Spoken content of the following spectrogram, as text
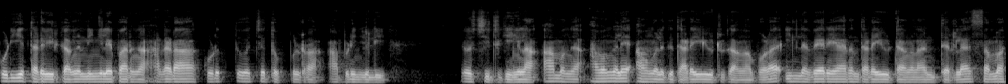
பொடியை தடவிருக்காங்க நீங்களே பாருங்கள் அடடா கொடுத்து வச்ச தொப்புள்றா அப்படின்னு சொல்லி யோசிச்சுட்டு இருக்கீங்களா ஆமாங்க. அவங்களே அவங்களுக்கு தடவி விட்டுருக்காங்க போல். இல்லை வேறு யாரும் தடவி விட்டாங்களான்னு தெரில செம்ம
